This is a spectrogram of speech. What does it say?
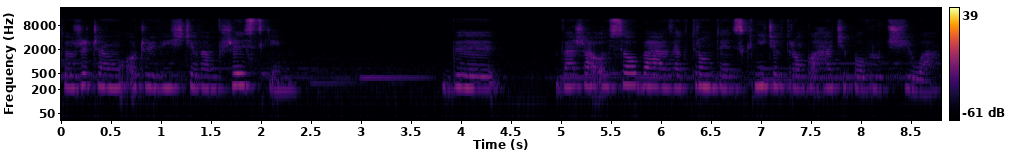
to życzę oczywiście Wam wszystkim, by Wasza osoba, za którą tęsknicie, którą kochacie, powróciła.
